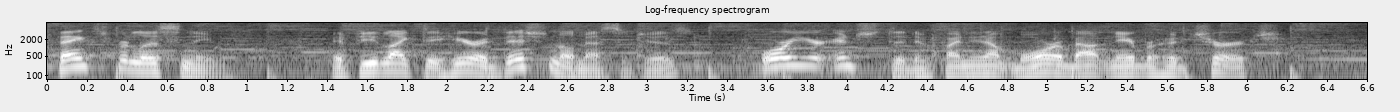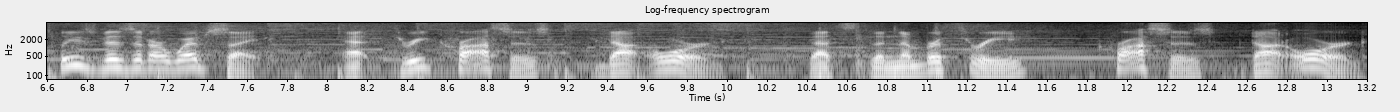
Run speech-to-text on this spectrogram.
Thanks for listening. If you'd like to hear additional messages, or you're interested in finding out more about Neighborhood Church, please visit our website at threecrosses.org. That's the number three, crosses.org.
